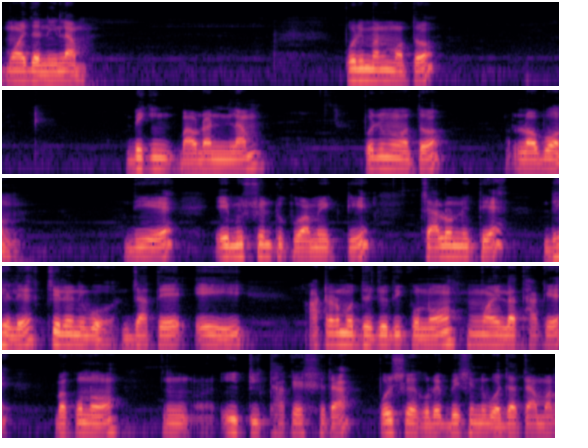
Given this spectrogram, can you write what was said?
ময়দা নিলাম। পরিমাণ মতো বেকিং পাউডার নিলাম, পরিমাণ মতো লবণ দিয়ে এই মিশ্রণটুকু আমি একটি চালনিতে ঢেলে চেলে নিব, যাতে এই আটার মধ্যে যদি কোনো ময়লা থাকে বা কোনো ইটি থাকে সেটা পরিষ্কার করে বেছে নেব, যাতে আমার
